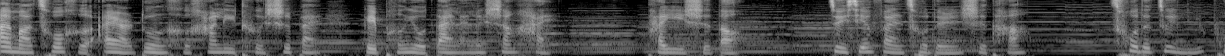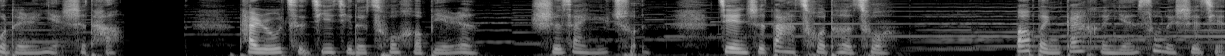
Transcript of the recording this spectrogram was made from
艾玛撮合埃尔顿和哈利特失败，给朋友带来了伤害。他意识到，最先犯错的人是他，错的最离谱的人也是他。他如此积极地撮合别人，实在愚蠢，简直大错特错，把本该很严肃的事情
